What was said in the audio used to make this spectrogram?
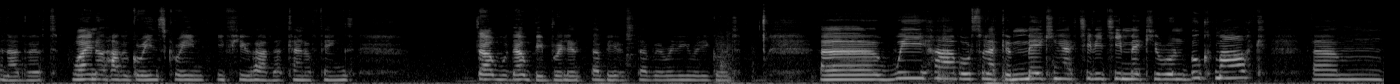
an advert. Why not have a green screen if you have that kind of things? That would that would be brilliant. That'd be that'd be really really good. Uh, we have also like a making activity, make your own bookmark. Um,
